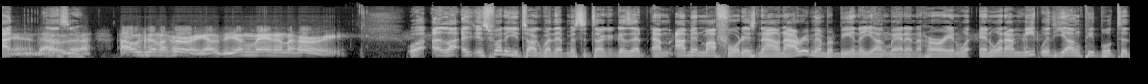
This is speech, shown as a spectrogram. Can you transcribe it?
I, and I yes, was sir. I was in a hurry. I was a young man in a hurry. Well, lot, it's funny you talk about that, Mr. Tucker, because I'm, I'm in my 40s now, and I remember being a young man in a hurry. And, and when I meet with young people to,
